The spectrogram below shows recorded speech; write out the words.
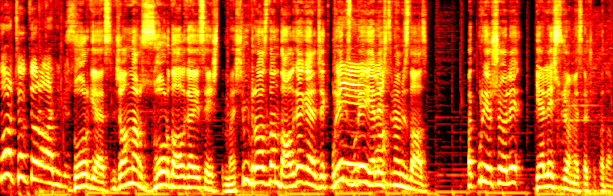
Zor çok zor olabilir. Zor gelsin. Canlar zor dalgayı seçtim ben. Şimdi birazdan dalga gelecek. Buraya biz buraya Eyvah. yerleştirmemiz lazım. Bak buraya şöyle yerleştiriyorum mesela çöp adamı.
